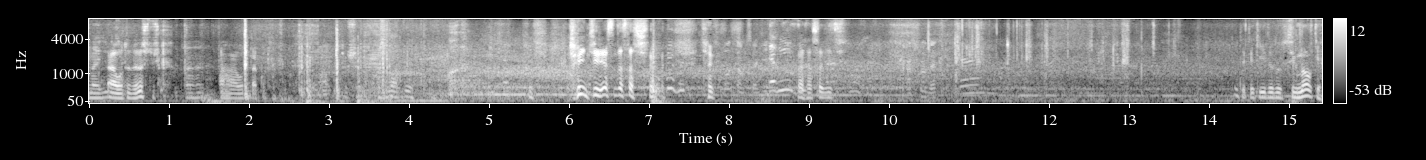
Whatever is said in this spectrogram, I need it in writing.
найдете. А, вот эта да, штучка? Ага. А, вот так вот. Что интересно достаточно. Так, ага, садитесь. Это какие-то тут сигналки.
